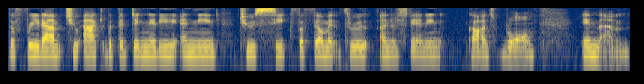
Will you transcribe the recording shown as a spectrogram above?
the freedom to act with the dignity and need to seek fulfillment through understanding God's role in them.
